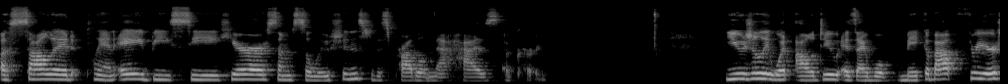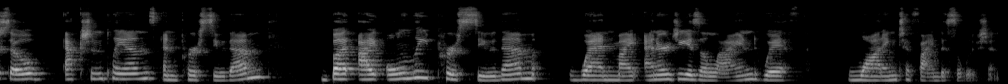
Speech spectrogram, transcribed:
a solid plan A, B, C. Here are some solutions to this problem that has occurred. Usually, what I'll do is I will make about three or so action plans and pursue them, but I only pursue them when my energy is aligned with wanting to find a solution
